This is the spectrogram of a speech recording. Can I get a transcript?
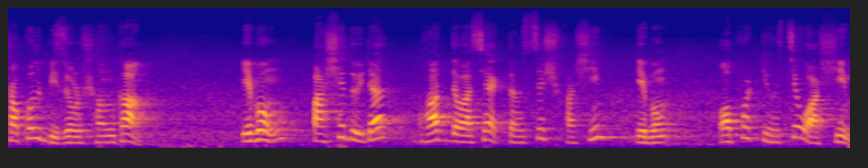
সকল বিজোড় সংখ্যা এবং পাশে দুইটা ঘর দেওয়া আছে, একটা হচ্ছে সসীম এবং অপরটি হচ্ছে অসীম।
